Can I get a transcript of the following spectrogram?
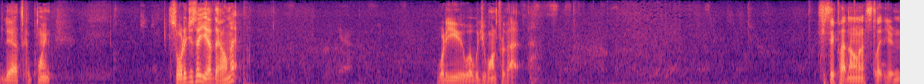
Yeah, that's a good point. So what did you say? You have the helmet? What do you, what would you want for that? You say platinum, I'm gonna slit your...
